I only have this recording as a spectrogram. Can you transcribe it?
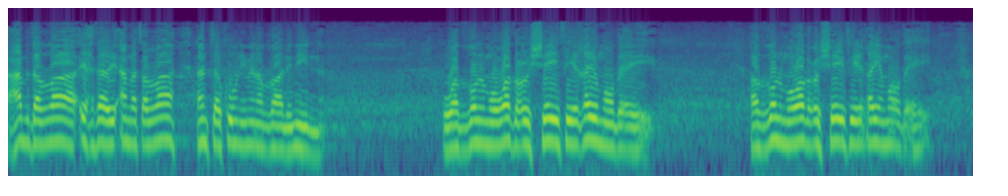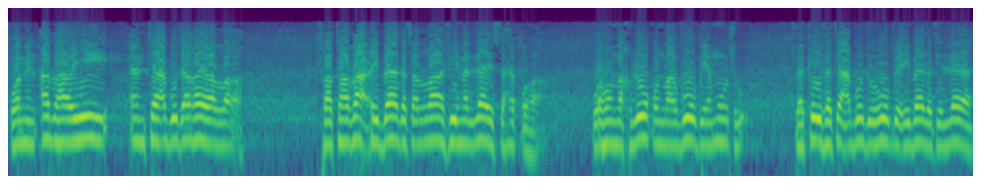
عبد الله احذر أمة الله أن تكوني من الظالمين. والظلم وضع الشيء في غير موضعه. الظلم وضع الشيء في غير موضعه. ومن أظهره أن تعبد غير الله. فتضع عبادة الله في من لا يستحقها. وهو مخلوق مربوب يموت. فكيف تعبده بعبادة الله؟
